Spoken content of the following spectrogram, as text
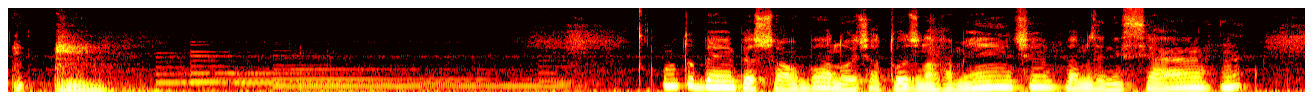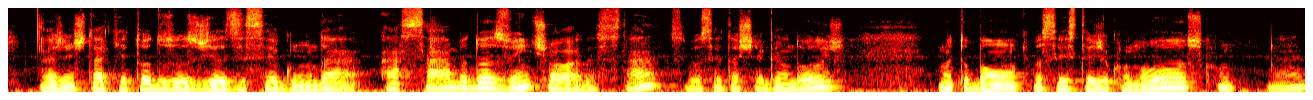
Muito bem, pessoal. Boa noite a todos novamente. Vamos iniciar, né? A gente está aqui todos os dias de segunda a sábado às 20 horas, tá? Se você está chegando hoje, muito bom que você esteja conosco, né?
